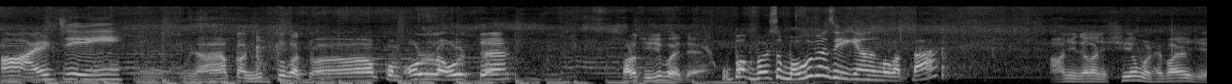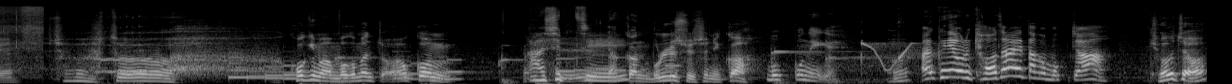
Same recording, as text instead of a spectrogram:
어, 알지. 약간 육수가 조금 올라올 때 바로 뒤집어야 돼. 오빠 벌써 먹으면서 얘기하는 것 같다? 아니 내가 이제 시험을 해봐야지. 저, 저 고기만 먹으면 조금 아쉽지. 약간 물릴 수 있으니까 못 꺼내게. 아니, 그냥 우리 겨자에다가 먹자. 겨자?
